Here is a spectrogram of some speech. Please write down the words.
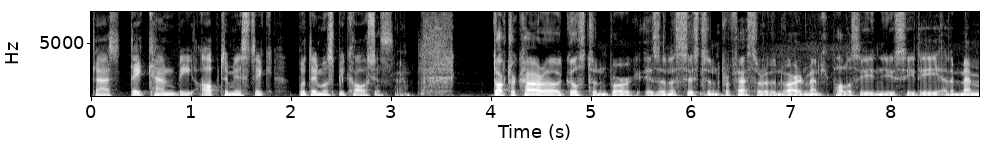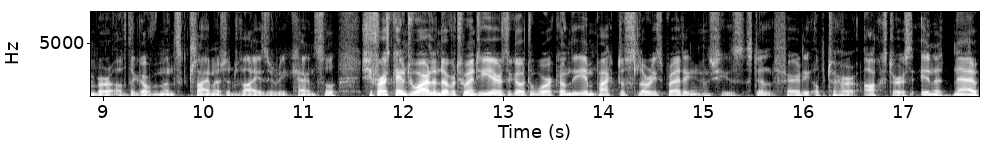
that they can be optimistic, but they must be cautious. Dr. Cara Augustenborg is an assistant professor of environmental policy in UCD and a member of the government's Climate Advisory Council. She first came to Ireland over 20 years ago to work on the impact of slurry spreading, and she's still fairly up to her oxters in it now.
